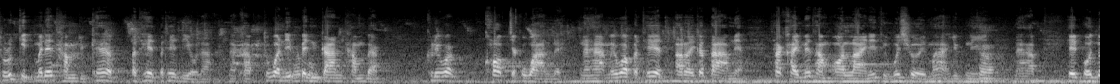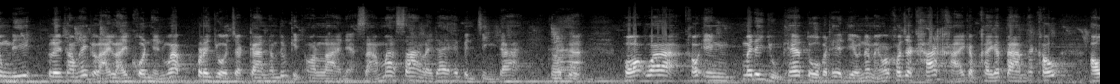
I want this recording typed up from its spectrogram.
ธุรกิจไม่ได้ทำอยู่แค่ประเทศประเทศเดียวแล้วนะครับทุกวันนี้ครับเป็นการทำแบบเขาเรียกว่าครอบจักรวาลเลยนะฮะไม่ว่าประเทศอะไรก็ตามเนี่ย ถ้าใครไม่ทำออนไลน์นี่ถือว่าเชยมากยุคนี้ครับนะครับเหตุผลตรงนี้เลยทำให้หลายหลายๆคนเห็นว่าประโยชน์จากการทำธุรกิจออนไลน์เนี่ยสามารถสร้างรายได้ให้เป็นจริงได้ครับนะผฮะมเพราะว่าเขาเองไม่ได้อยู่แค่ตัวประเทศเดียวนั่นหมายว่าเขาจะค้าขายกับใครก็ตาม ถ้าเขาเอา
